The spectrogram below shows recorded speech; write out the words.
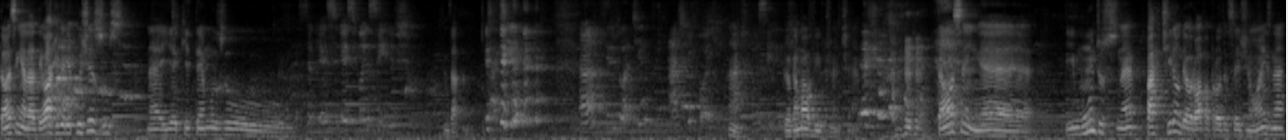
Então assim, ela deu a vida ali por Jesus. Né? E aqui temos o. Exatamente. Hã? Sirius Latino? Acho que foi. Ah. Acho que foi. Programa ao vivo, gente. é. Então, assim, é... e muitos né, partiram da Europa para outras regiões, né?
